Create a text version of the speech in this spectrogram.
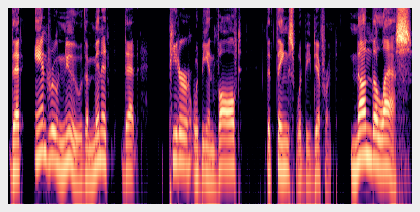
that Andrew knew the minute that Peter would be involved, that things would be different. Nonetheless,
